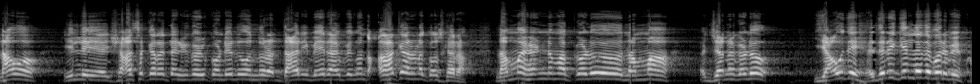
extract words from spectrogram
ನಾವು ಇಲ್ಲಿ ಶಾಸಕರ ತೆಗೆದುಕೊಂಡಿದ್ದು ಒಂದು ದಾರಿ ಬೇರೆ ಆಗಬೇಕು ಅಂತ ಆ ಕಾರಣಕ್ಕೋಸ್ಕರ. ನಮ್ಮ ಹೆಣ್ಣು ಮಕ್ಕಳು, ನಮ್ಮ ಜನಗಳು ಯಾವುದೇ ಹೆದರಿಕೆಲ್ಲದೆ ಬರಬೇಕು.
